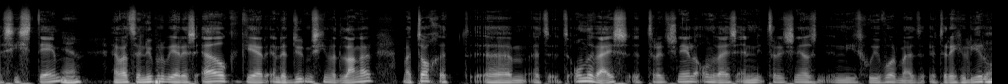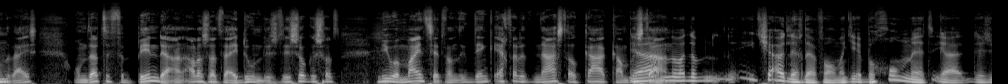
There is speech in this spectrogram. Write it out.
systeem. Ja. En wat we nu proberen is elke keer, en dat duurt misschien wat langer, maar toch het, ehm, het, het onderwijs, het traditionele onderwijs, en traditioneel is niet het goede woord, maar het, het reguliere Mhm. onderwijs, om dat te verbinden aan alles wat wij doen. Dus het is ook een soort nieuwe mindset. Want ik denk echt dat het naast elkaar kan Ja, bestaan. maar dan, ietsje uitleg daarvan. Want je begon met, ja, dus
